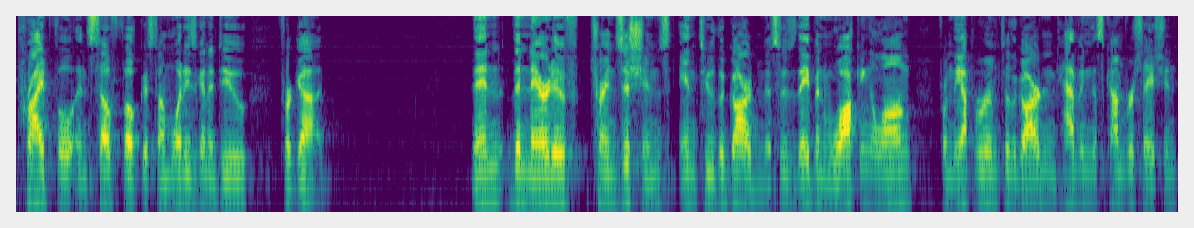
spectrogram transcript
prideful and self focused on what he's going to do for God. Then the narrative transitions into the garden. This is, they've been walking along from the upper room to the garden, having this conversation.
